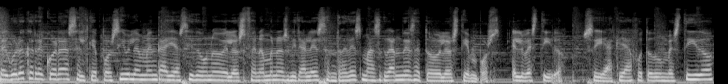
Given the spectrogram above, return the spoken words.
Seguro que recuerdas el que posiblemente haya sido uno de los fenómenos virales en redes más grandes de todos los tiempos, el vestido. Sí, aquella foto de un vestido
